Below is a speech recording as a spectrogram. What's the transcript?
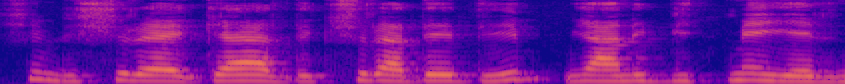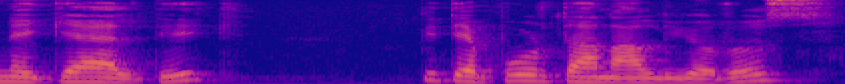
Şimdi şuraya geldik. Şura dediğim yani bitme yerine geldik. Bir de buradan alıyoruz.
